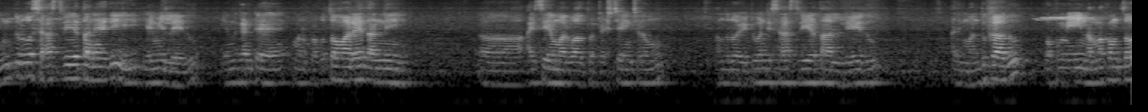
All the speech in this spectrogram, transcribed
ఇందులో శాస్త్రీయత అనేది ఏమీ లేదు. ఎందుకంటే మన ప్రభుత్వం వారే దాన్ని ఐసీఎంఆర్ వాళ్ళతో టెస్ట్ చేయించడము. అందులో ఎటువంటి శాస్త్రీయత లేదు. అది మందు కాదు ఒక మీ నమ్మకంతో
